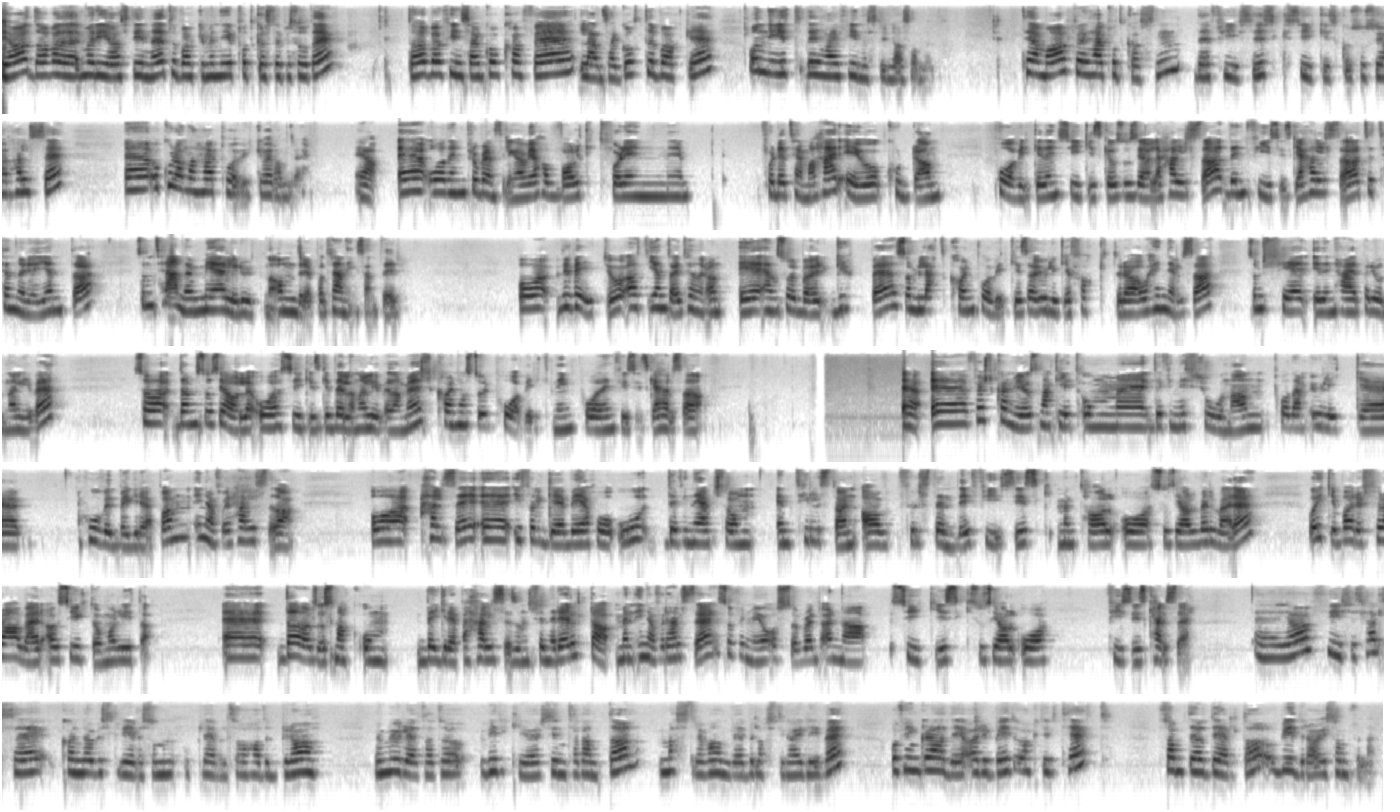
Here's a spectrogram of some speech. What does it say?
Ja, da var det Maria og Stine tilbake med en ny podkastepisode. Da bare finne seg en kopp kaffe, lene seg godt tilbake og nyte denne fine stunden sammen. Temaet for denne podkasten er fysisk, psykisk og sosial helse, eh, og hvordan dette påvirker hverandre. Ja, eh, og den problemstillinga vi har valgt for, den, for det temaet her, er jo hvordan påvirker den psykiske og sosiale helsa den fysiske helsa til tenårige jenter som trener med eller uten andre på treningssenter. Og vi vet jo at jenter i tenårene er en sårbar gruppe som lett kan påvirkes av ulike faktorer og hendelser som skjer i denne perioden av livet. Så de sosiale og psykiske delene av livet deres kan ha stor påvirkning på den fysiske helsa. Ja, eh, først kan vi jo snakke litt om eh, definisjonene på de ulike hovedbegrepene innenfor helse. da. Og helse er ifølge WHO definert som en tilstand av fullstendig fysisk, mental og sosial velvære, og ikke bare fravær av sykdom og lyter. Eh, da er det altså snakk om begrepet helse sånn generelt, da. men innenfor helse så finner vi jo også bl.a. psykisk, sosial og fysisk helse. Eh, ja, fysisk helse kan da beskrives som en opplevelse av å ha det bra med muligheter til å virkeliggjøre sine talenter, mestre vanlige belastninger i livet og finne glede i arbeid og aktivitet, samt det å delta og bidra i samfunnet.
